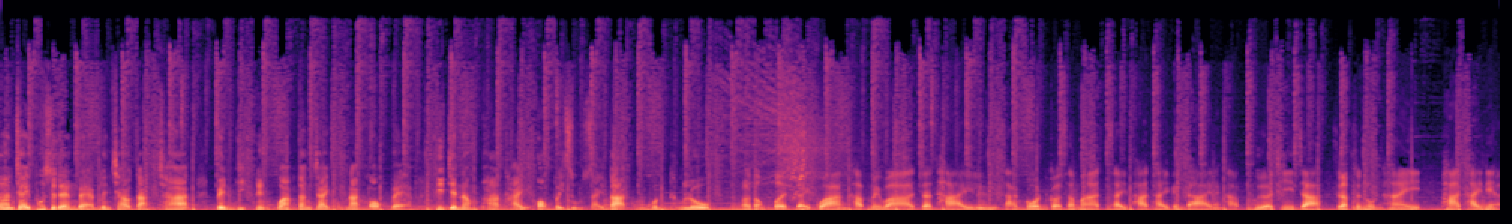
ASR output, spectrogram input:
การใช้ผู้แสดงแบบเป็นชาวต่างชาติ เป็นอีกหนึ่งความตั้งใจของนักออกแบบ ที่จะนำผ้าไทยออกไปสู่สายตาของคนทั้งโลก เราต้องเปิดใจกว้างครับ ไม่ว่าจะไทยหรือสากลก็สามารถใส่ผ้าไทยกันได้นะครับ เพื่อที่จะสนับสนุนให้ผ้าไทยเนี่ย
